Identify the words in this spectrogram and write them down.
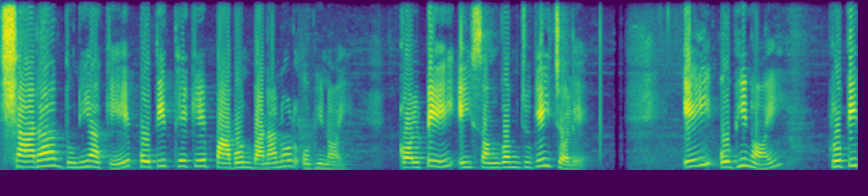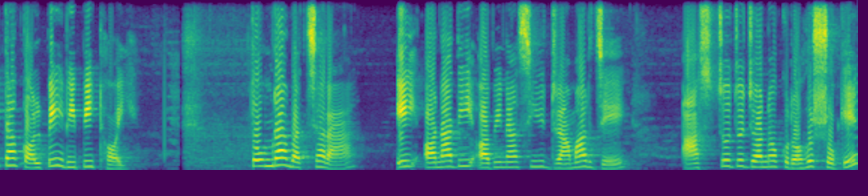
সারা দুনিয়াকে পতীত থেকে পাবন বানানোর অভিনয়। কল্পে এই সঙ্গম যুগেই চলে। এই অভিনয় প্রতিটা কল্পে রিপিট হয়। তোমরা বাচ্চারা, এই অনাদি অবিনাশী ড্রামার যে আশ্চর্যজনক রহস্যকে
